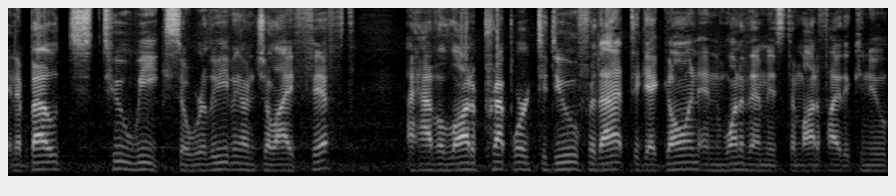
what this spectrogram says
in about two weeks. So we're leaving on July 5th. I have a lot of prep work to do for that to get going, and one of them is to modify the canoe.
